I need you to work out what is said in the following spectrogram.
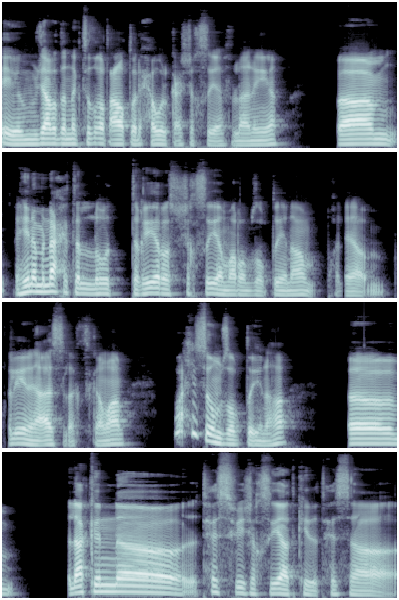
اي مجرد إنك تضغط على طول يحولك على الشخصية الفلانية فهنا من ناحية اللي هو تغيير الشخصية مرة مزبطينها خليها خلينها أسلك كمان وأحسهم مزبطينها أم، لكن أه، تحس في شخصيات كذا تحسها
